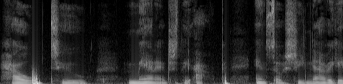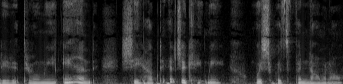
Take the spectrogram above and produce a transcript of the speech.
how to manage the app. And so she navigated it through me and she helped educate me, which was phenomenal.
